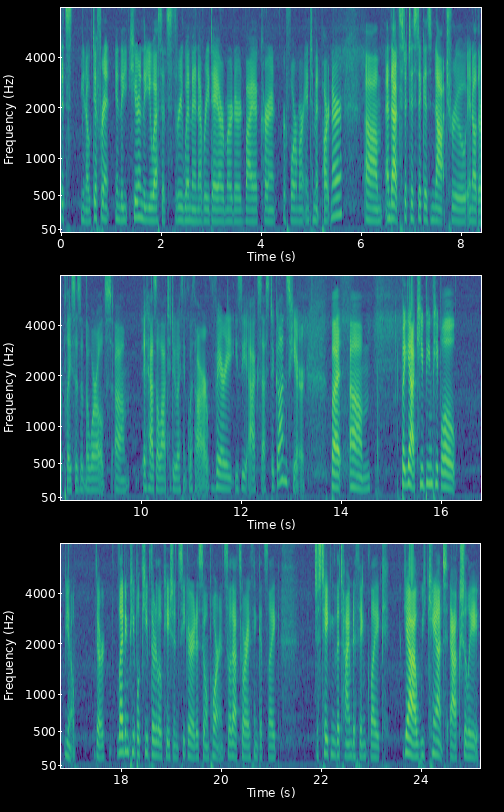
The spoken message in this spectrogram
It's you know different in the here in the U.S. It's three women every day are murdered by a current or former intimate partner, um, and that statistic is not true in other places in the world. Um, it has a lot to do, I think, with our very easy access to guns here. But um, but yeah, keeping people, you know, they're letting people keep their location secret is so important. So that's where I think it's like just taking the time to think like, yeah, we can't actually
